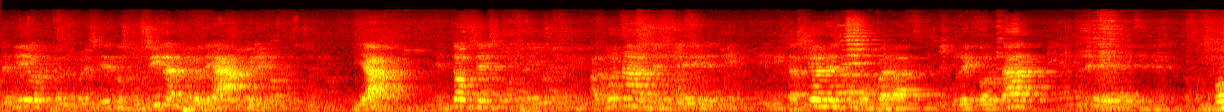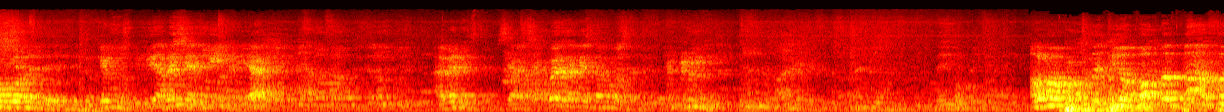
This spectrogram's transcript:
tenido que los presidentes nos fusilan, pero de hambre. ¿Ya? Entonces, algunas este, invitaciones como para recordar eh, un poco de, de lo que hemos vivido. A ver si adivinan, ¿ya? A ver, ¿se, se acuerdan esta voz? Allora, praticamente io non andavo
